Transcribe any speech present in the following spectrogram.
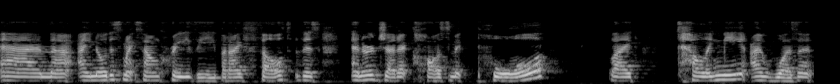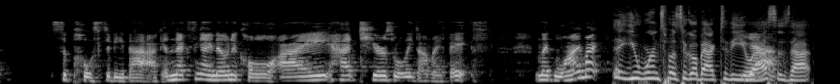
And uh, I know this might sound crazy, but I felt this energetic cosmic pull like telling me I wasn't supposed to be back. And next thing I know, Nicole, I had tears rolling down my face. I'm like, why am I? That you weren't supposed to go back to the US? Yeah. Is that?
